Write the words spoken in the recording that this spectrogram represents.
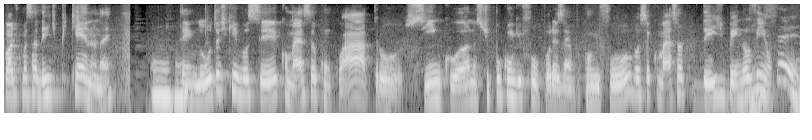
pode começar desde pequeno, né? Uhum. Tem lutas que você começa com 4, 5 anos, tipo Kung Fu, por exemplo. Kung Fu você começa desde bem novinho. Sei.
